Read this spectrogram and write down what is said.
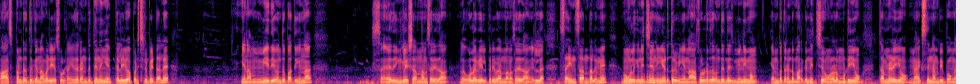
பாஸ் பண்ணுறதுக்கு நான் வழியை சொல்கிறேன் இது ரெண்டுத்தையும் நீங்கள் தெளிவாக படிச்சுட்டு போயிட்டாலே ஏன்னா மீதி வந்து பார்த்தீங்கன்னா இது இங்கிலீஷாக இருந்தாலும் சரி தான் இல்லை உளவியல் பிரிவாக இருந்தாலும் சரி தான் இல்லை சயின்ஸாக இருந்தாலுமே உங்களுக்கு நிச்சயம் நீங்கள் எடுத்துருவீங்க. நான் சொல்கிறது வந்து இந்த மினிமம் எண்பத்தி ரெண்டு மார்க்கு நிச்சயம் உங்களால் முடியும். தமிழையும் மேக்ஸையும் நம்பி போங்க.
